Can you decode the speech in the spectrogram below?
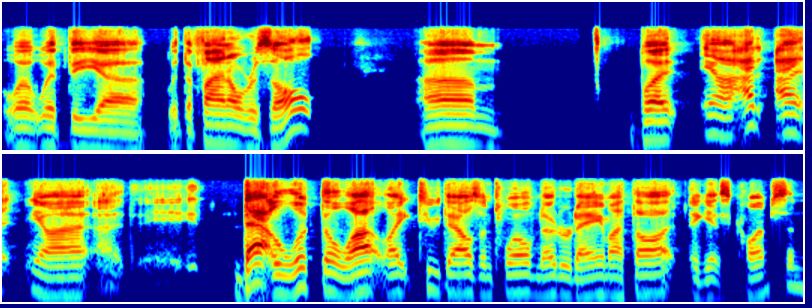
with the uh, with the final result. Um, but you know, I, I you know, I, I, that looked a lot like 2012 Notre Dame. I thought against Clemson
